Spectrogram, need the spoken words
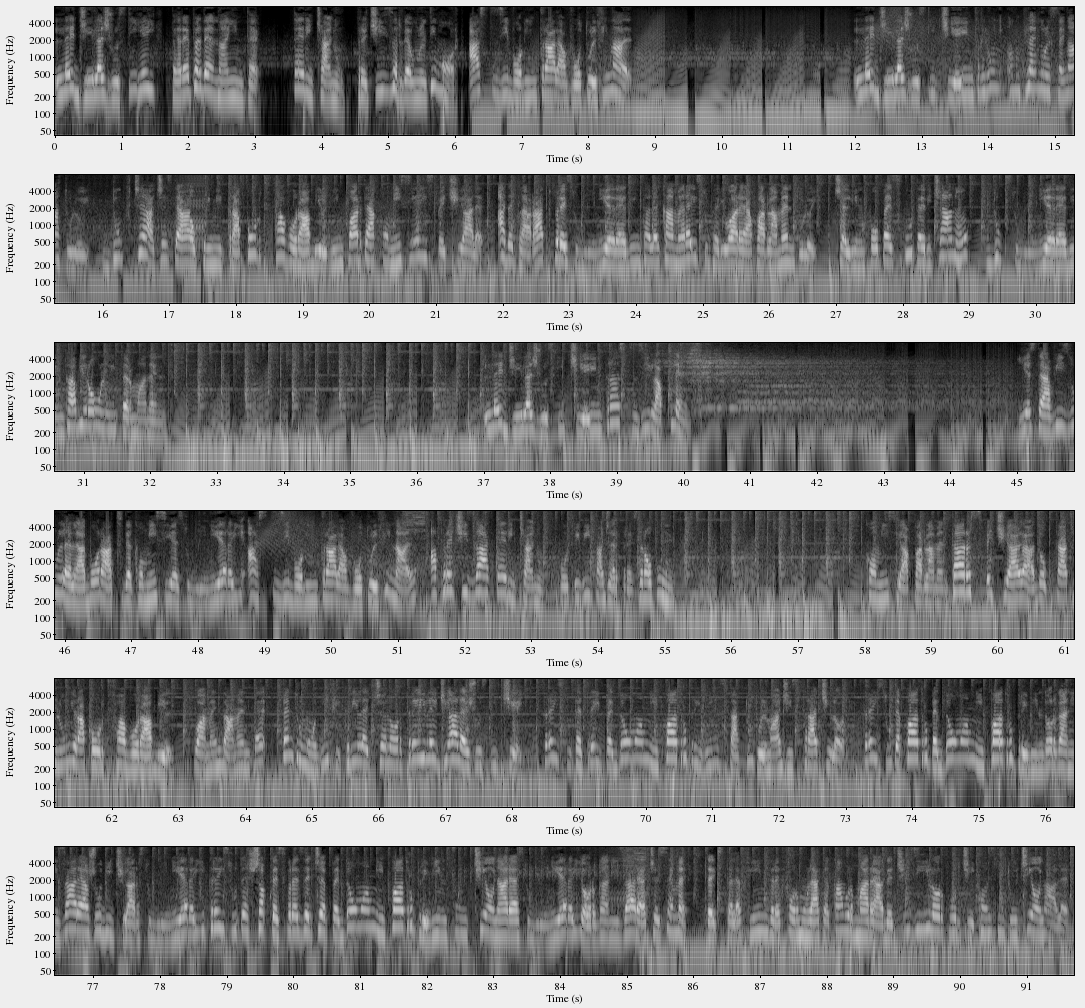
Legile justiției, pe repede înainte. Tericianu, precizări de ultim or, astăzi vor intra la votul final. Legile justiției intră luni în plenul Senatului, după ce acestea au primit raport favorabil din partea Comisiei Speciale, a declarat presubliniere dintele Camerei Superioare a Parlamentului, Celin Popescu Tericianu, după subliniere din cabiroului permanent. Legile justiției intră astăzi la plen. Este avizul elaborat de comisie sublinierei astăzi vor intra la votul final, a precizat Tericianu, potrivit Agerpres.ro. Comisia Parlamentară Specială a adoptat luni raport favorabil, cu amendamente, pentru modificările celor trei legi ale justiciei, 303 pe 2004 privind statutul magistracilor, 304 pe 2004 privind organizarea judiciar sublinierei 317 pe 2004 privind funcționarea sublinierei organizarea CSM, textele fiind reformulate ca urmare a deciziilor Curții Constituționale.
